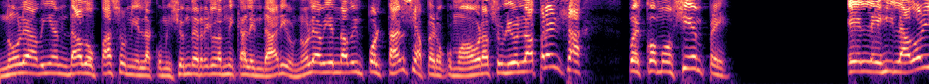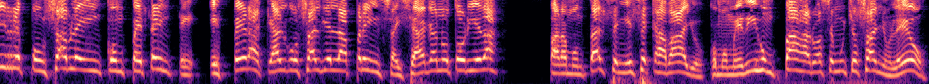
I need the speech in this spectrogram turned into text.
no le habían dado paso ni en la comisión de reglas ni calendario, no le habían dado importancia, pero como ahora subió en la prensa, pues como siempre, el legislador irresponsable e incompetente espera que algo salga en la prensa y se haga notoriedad para montarse en ese caballo. Como me dijo un pájaro hace muchos años, Leo,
